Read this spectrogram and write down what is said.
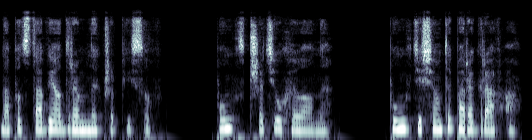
na podstawie odrębnych przepisów. Punkt trzeci uchylony. Punkt 10 paragrafa.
